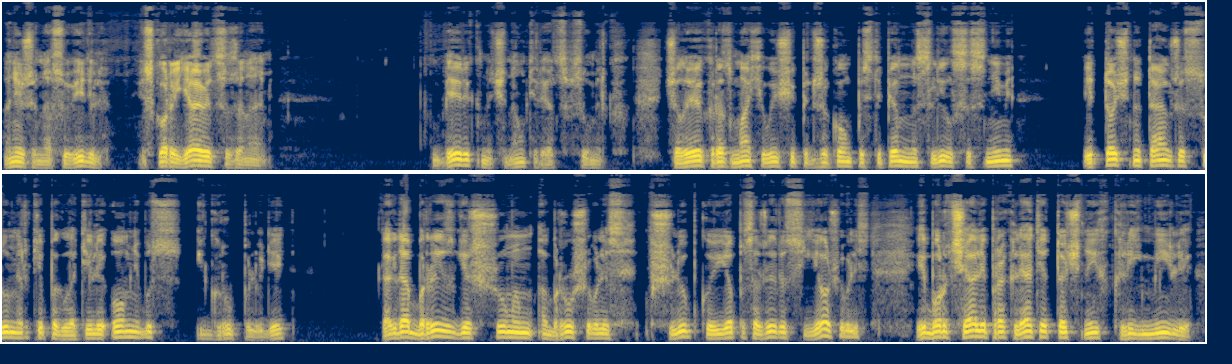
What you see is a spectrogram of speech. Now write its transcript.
Они же нас увидели и скоро явятся за нами. Берег начинал теряться в сумерках. Человек, размахивающий пиджаком, постепенно слился с ними, и точно так же сумерки поглотили омнибус и группу людей. Когда брызги с шумом обрушивались в шлюпку, ее пассажиры съеживались и бурчали проклятия, точно их клеймили —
